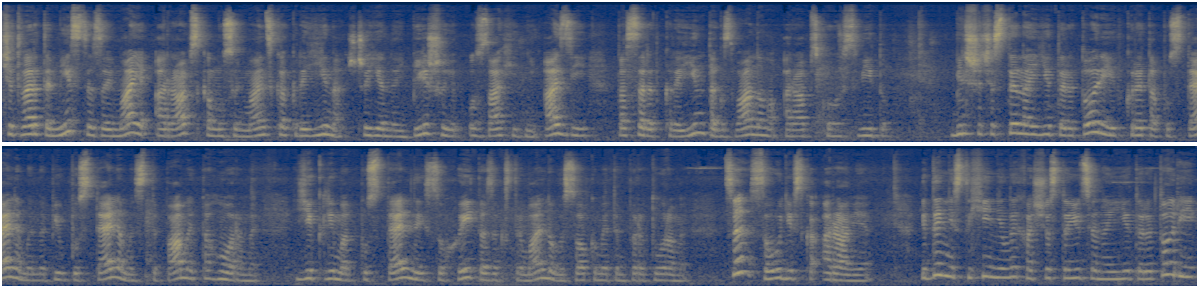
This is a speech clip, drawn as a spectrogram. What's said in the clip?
Четверте місце займає арабська мусульманська країна, що є найбільшою у Західній Азії та серед країн так званого арабського світу. Більша частина її території вкрита пустелями, напівпустелями, степами та горами. Її клімат пустельний, сухий та з екстремально високими температурами. Це Саудівська Аравія. Єдині стихійні лиха, що стаються на її території,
